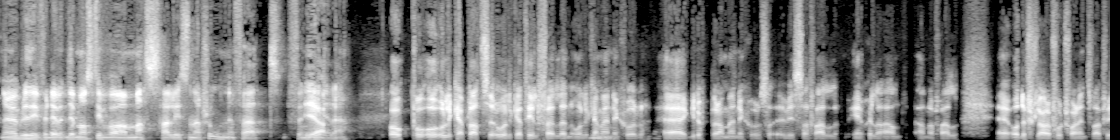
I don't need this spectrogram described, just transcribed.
Nej, precis, för det, det måste ju vara masshallucinationer för att fungera. och på olika platser, olika tillfällen, olika Mm. människor, eh, grupper av människor i vissa fall, enskilda an- andra fall. Eh, och det förklarar fortfarande inte varför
